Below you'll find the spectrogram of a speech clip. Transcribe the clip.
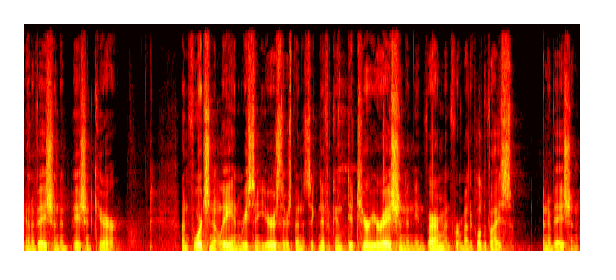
innovation, and patient care. Unfortunately, in recent years, there's been a significant deterioration in the environment for medical device innovation.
